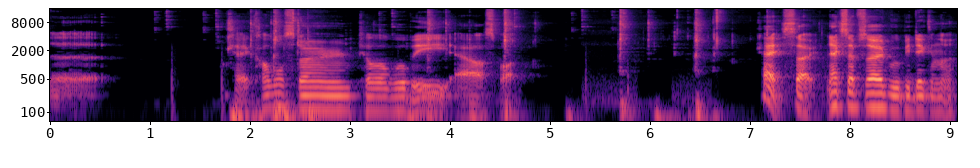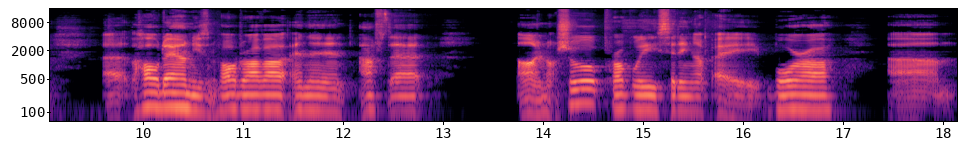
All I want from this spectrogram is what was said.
Uh, okay, cobblestone pillar will be our spot. Okay, so next episode we'll be digging the uh, the hole down using the pile driver, and then after that, I'm not sure. Probably setting up a borer um,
